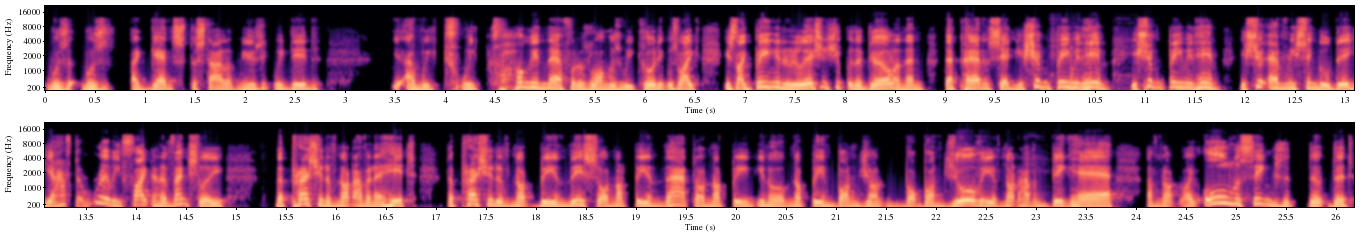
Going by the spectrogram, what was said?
was was against the style of music we did. And we we hung in there for as long as we could. It was like it's like being in a relationship with a girl and then their parents said you shouldn't be with him. You shouldn't be with him. You should every single day you have to really fight. And eventually the pressure of not having a hit, the pressure of not being this or not being that or not being, you know, not being Bon, John, bon Jovi, of not having big hair, of not like all the things that, that that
